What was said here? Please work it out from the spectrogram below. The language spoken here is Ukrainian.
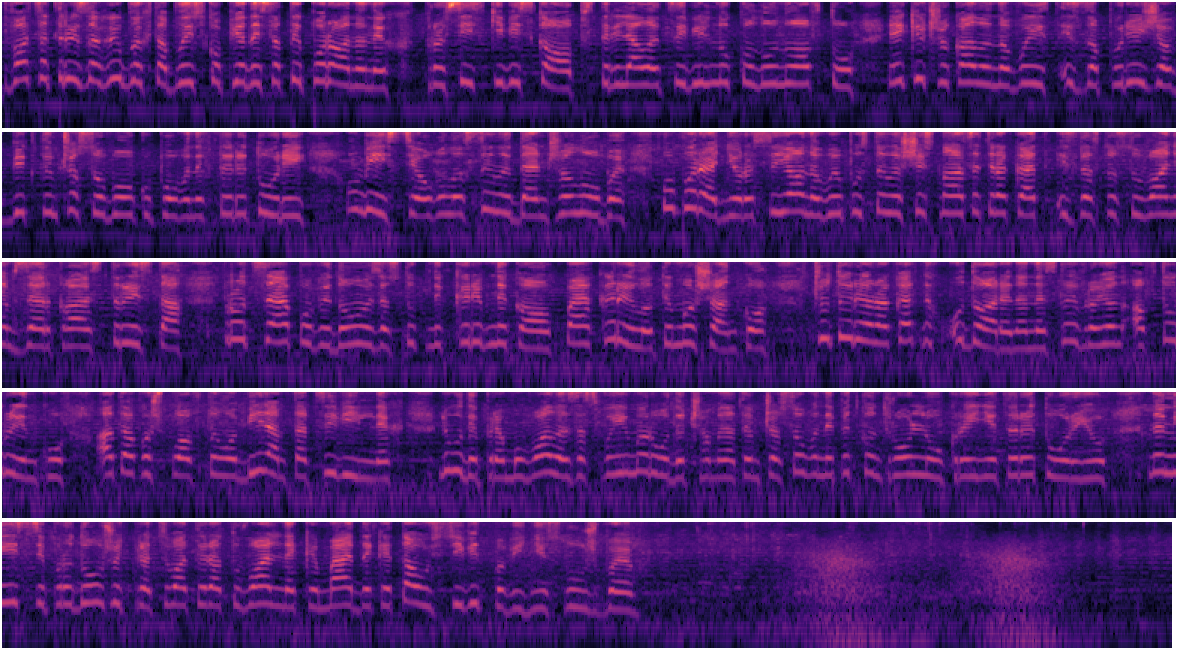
23 загиблих та близько 50 поранених. Російські війська обстріляли цивільну колону авто, які чекали на виїзд із Запоріжжя в бік тимчасово окупованих територій. У місті оголосили день жалоби. Попередньо росіяни випустили 16 ракет із застосуванням ЗРК С-300. Про це повідомив заступник керівника ОП Кирило Тимошенко. Чотири ракетних удари нанесли в район авторинку, а також по автомобілям та цивільних. Люди прямували за своїми родичами на тимчасово непідконтрольну Україні територію. На місці продовжують працювати рятувальники, медики та усі відповідні служби.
